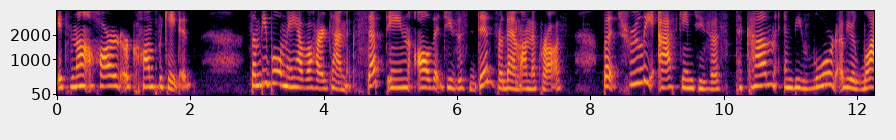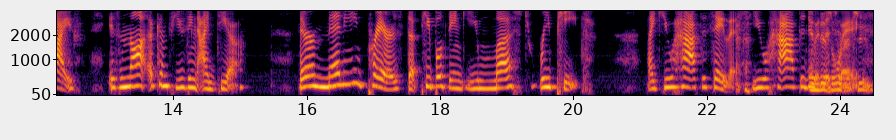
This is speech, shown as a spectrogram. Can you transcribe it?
It's not hard or complicated. Some people may have a hard time accepting all that Jesus did for them on the cross, but truly asking Jesus to come and be Lord of your life is not a confusing idea. There are many prayers that people think you must repeat. Like you have to say this. You have to do it this this, way. too.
